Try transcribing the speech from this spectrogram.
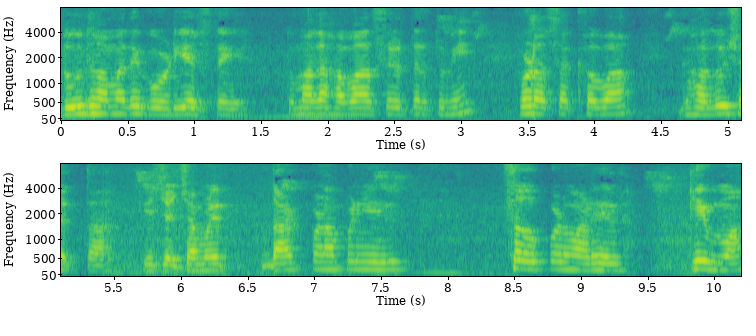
दुधामध्ये गोडी असते. तुम्हाला हवा असेल तर तुम्ही थोडासा खवा घालू शकता की ज्याच्यामुळे दाटपणा पण येईल चव पण वाढेल किंवा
